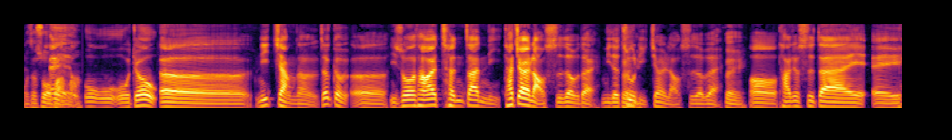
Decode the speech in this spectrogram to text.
我的说法吗？我我我就呃，你讲的这个呃，你说他会称赞你，他叫你老师对不对？你的助理叫你老师对不对？对。哦，他就是在诶，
